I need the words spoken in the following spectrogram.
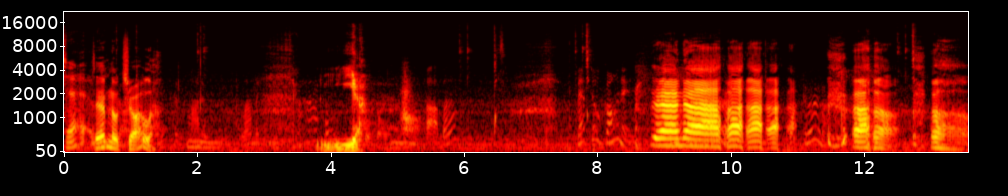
Javelchev. Temno Charla. Yeah. Anna! oh. Oh.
